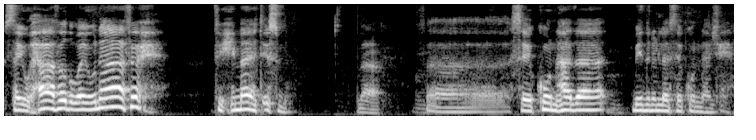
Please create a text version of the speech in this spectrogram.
سيحافظ وينافح في حماية اسمه. نعم. فسيكون هذا بإذن الله سيكون ناجح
